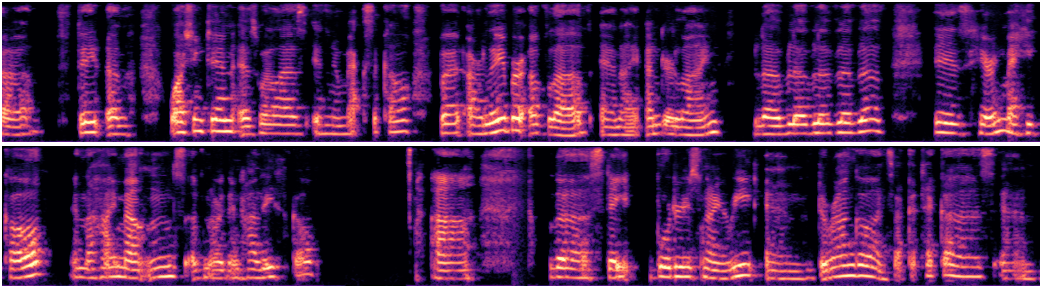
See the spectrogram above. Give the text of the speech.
uh, state of Washington as well as in New Mexico. But our labor of love, and I underline love, love, love, love, love, is here in Mexico in the high mountains of northern Jalisco. Uh, the state borders Nayarit and Durango and Zacatecas and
